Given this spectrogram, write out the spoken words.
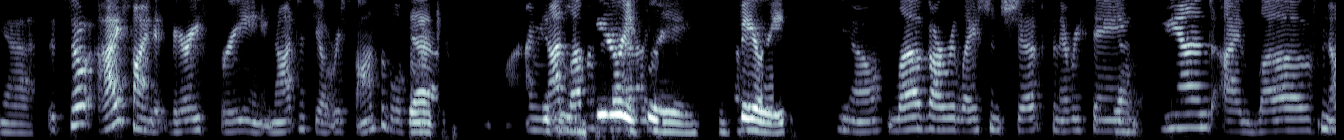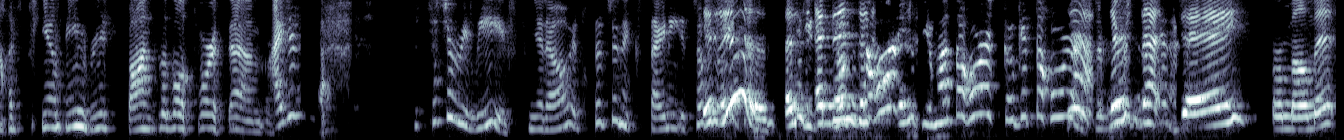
Yes, it's so I find it very freeing not to feel responsible for yes. I mean, it's I love very freeing, very. You know, love our relationships and everything. Yeah. And I love not feeling responsible for them. I just it's such a relief, you know. It's such an exciting. It's so. It is, and, and then the, the horse. You want the horse, go get the horse. Yeah, there's that day or moment,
